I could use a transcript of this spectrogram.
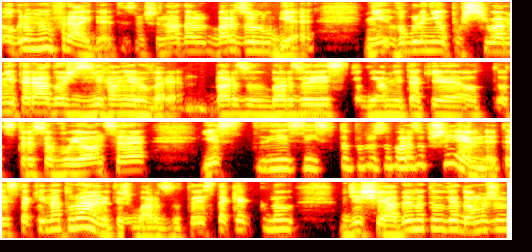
ogromną frajdę, to znaczy nadal bardzo lubię, nie, w ogóle nie opuściła mnie ta radość z jechania rowerem, bardzo, bardzo mhm. jest to dla mnie takie od, odstresowujące, jest, jest, jest to po prostu bardzo przyjemne, to jest takie naturalne też bardzo, to jest tak jak no, gdzieś jadę, no to wiadomo, że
